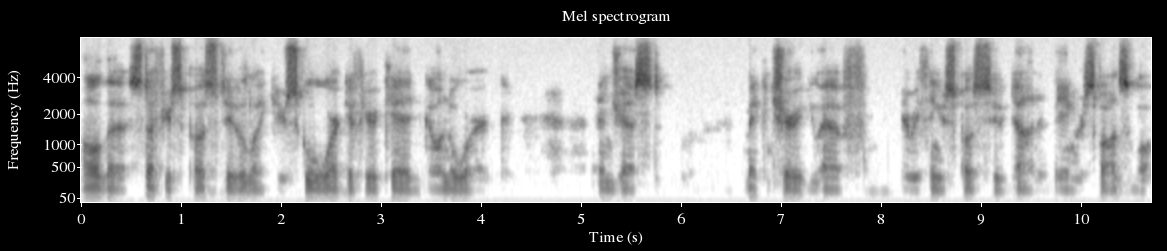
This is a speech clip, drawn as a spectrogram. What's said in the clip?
all the stuff you're supposed to, like your schoolwork if you're a kid, going to work, and just making sure you have everything you're supposed to done and being responsible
